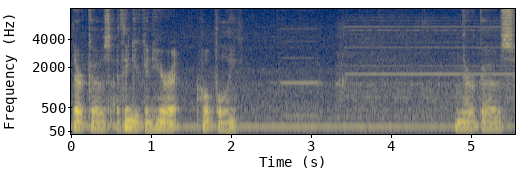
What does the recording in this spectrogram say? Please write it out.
there it goes. I think you can hear it, hopefully. And there it goes.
